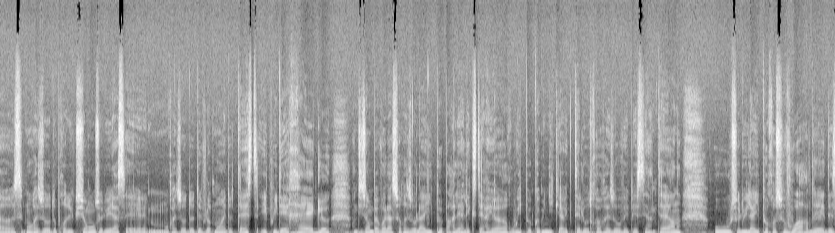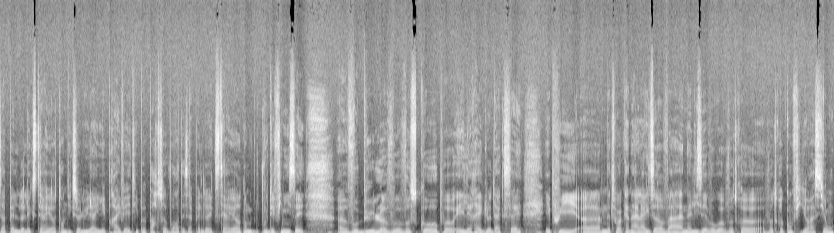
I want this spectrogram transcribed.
euh, c'est mon réseau de production. Celui-là, c'est mon réseau de développement et de test. Et puis des règles en disant, ben voilà, ce réseau-là, il peut parler à l'extérieur, ou il peut communiquer avec tel autre réseau VPC interne, ou celui-là, il peut recevoir des, appels de l'extérieur, tandis que celui-là, il est private, il peut pas recevoir des appels de l'extérieur. Donc, vous définissez euh, vos bulles, vos, scopes et les règles d'accès. Et puis, euh, Network Analyzer va analyser votre, votre configuration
